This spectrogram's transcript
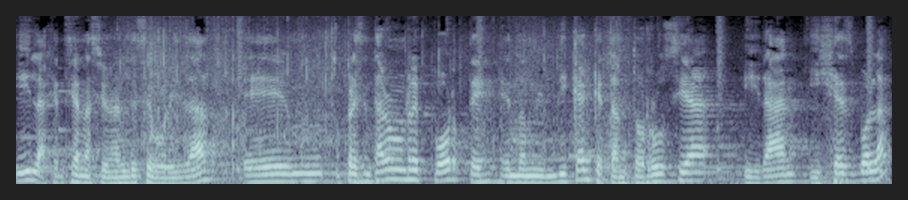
y la Agencia Nacional de Seguridad eh, presentaron un reporte en donde indican que tanto Rusia, Irán y Hezbollah,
